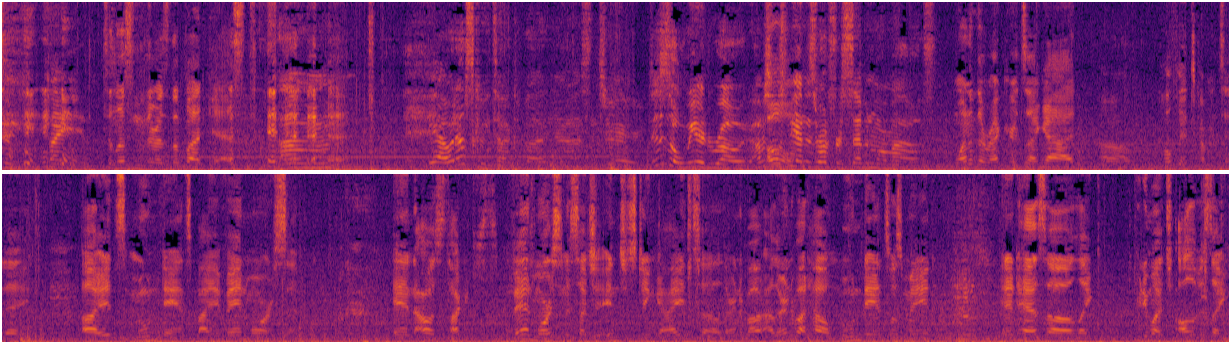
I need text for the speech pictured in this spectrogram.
To, to listen to the rest of the podcast. Um, Yeah. What else can we talk about now? Since we're this is a weird road. I'm supposed to be Oh. on this road for seven more miles. One of the records I got, um, hopefully it's coming today. Uh, it's Moondance by Van Morrison. Okay. And I was talking, Van Morrison is such an interesting guy to learn about. I learned about how Moondance was made, Mhm. and it has uh, like pretty much all of his like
